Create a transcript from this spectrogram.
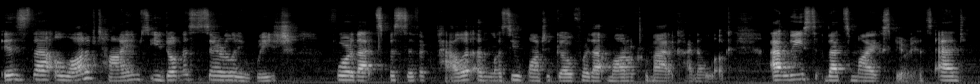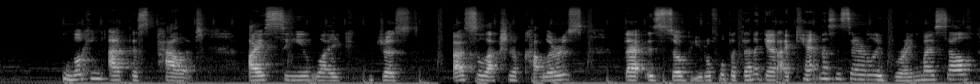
is that a lot of times you don't necessarily reach for that specific palette unless you want to go for that monochromatic kind of look. At least that's my experience. And looking at this palette, I see like just a selection of colors that is so beautiful but then again I can't necessarily bring myself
